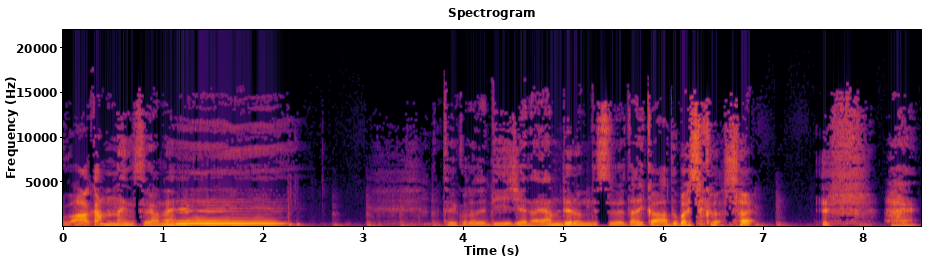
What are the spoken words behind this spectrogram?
わかんないんですよね。ということで DJ 悩んでるんです。誰かアドバイスください。はい。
